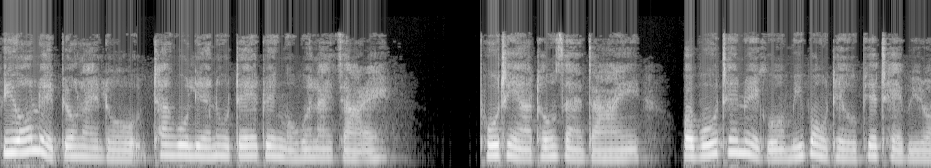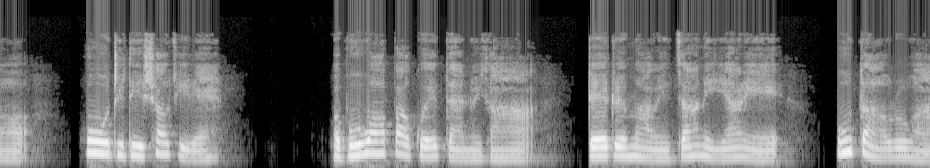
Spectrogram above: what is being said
ပြောလွယ်ပြောလိုက်လို့ထန်ကိုလျံတို့တဲအတွင်းကိုဝင်လိုက်ကြတယ်ဖိုးထင်ကထုံးစံတိုင်းဝဘိုးထင်းတွေကိုမိဘုံထဲကိုပြစ်ထည့်ပြီးတော့ဟိုတီတီရှောက်ကြည့်တယ်ဝဘိုးဝါပောက်ကွဲတန်တွေကတဲတွင်းမှာပင်ကြားနေရတဲ့ဥတာတို့ဟာ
